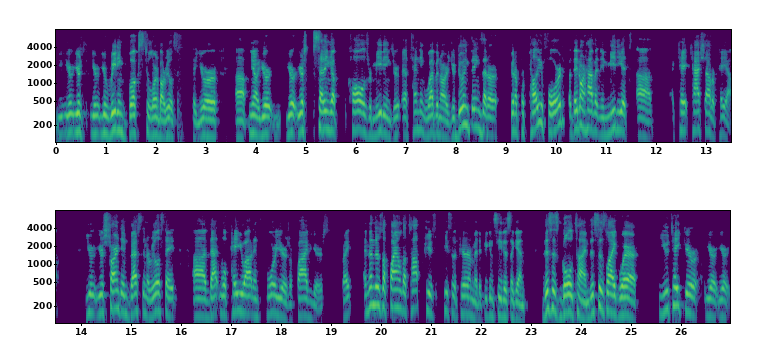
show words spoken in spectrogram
you're you're you're you're reading books to learn about real estate. You're uh, you know you're you're you're setting up calls or meetings. You're attending webinars. You're doing things that are going to propel you forward, but they don't have an immediate uh, cash out or payout. You're you're starting to invest in a real estate uh, that will pay you out in four years or five years, right? And then there's the final, the top piece, piece of the pyramid. If you can see this again, this is gold time. This is like where you take your your your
